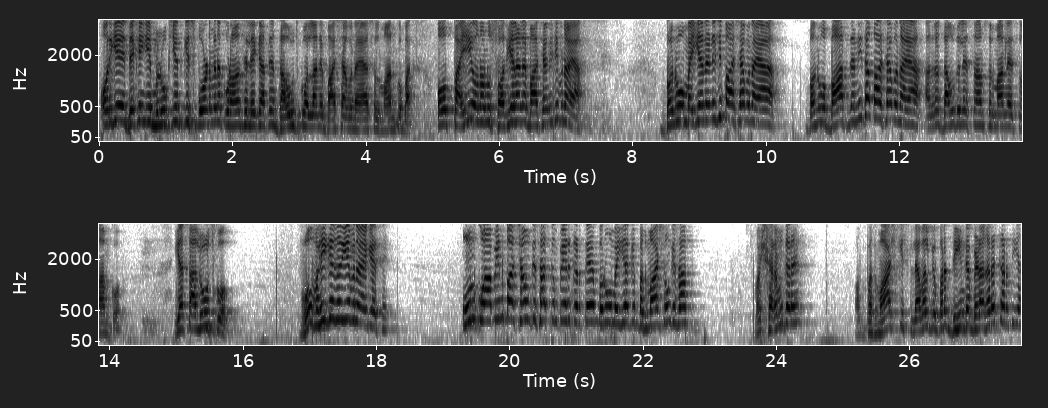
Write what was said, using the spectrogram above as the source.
اور یہ دیکھیں یہ ملوکیت کی سپورٹ میں نا قرآن سے لے کے آتے ہیں۔ داؤد کو اللہ نے بادشاہ بنایا، سلمان کو او پائی انہوں نے سعودی اللہ نے بادشاہ نہیں سی بنایا۔ بنو میاں نے نہیں سی بادشاہ بنایا۔ بنو عباس نے نہیں تھا بادشاہ بنایا، حضرت داؤد علیہ السلام، سلمان علیہ السلام کو، یا تالوت کو۔ وہ وہی کے ذریعے بنائے گئے تھے۔ ان کو آپ ان بادشاہوں کے ساتھ کمپیئر کرتے ہیں، بنو میاں کے بدماشوں کے ساتھ۔ وہ شرم کریں۔ اور بدماش کس لیول کے اوپر دین کا بیڑا غرق کر دیا۔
